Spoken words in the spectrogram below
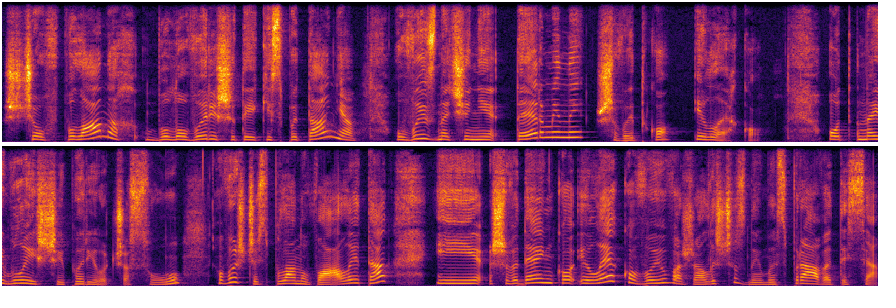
що в планах було вирішити якісь питання у визначені терміни швидко і легко. От найближчий період часу ви щось планували, так? І швиденько і легко ви вважали, що з ними справитеся.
